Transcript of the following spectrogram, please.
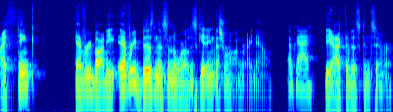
I think everybody, every business in the world is getting this wrong right now. okay. the activist consumer.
